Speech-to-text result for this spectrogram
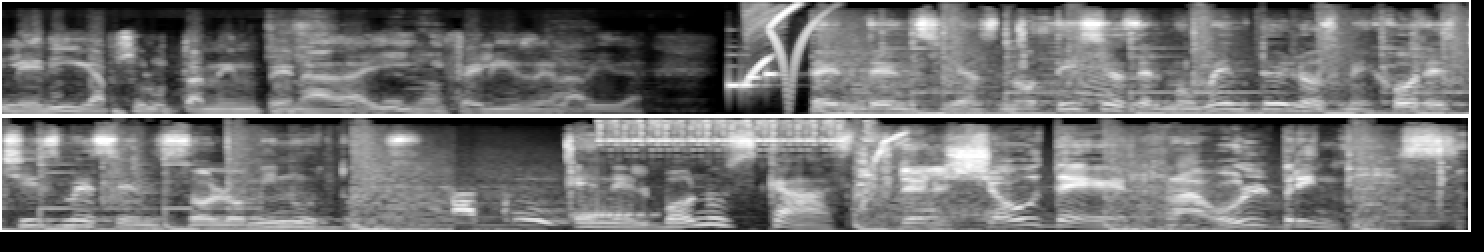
le diga absolutamente nada y, y feliz de la vida. Tendencias, noticias del momento y los mejores chismes en solo minutos. En el bonus cast del show de Raúl Brindis.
